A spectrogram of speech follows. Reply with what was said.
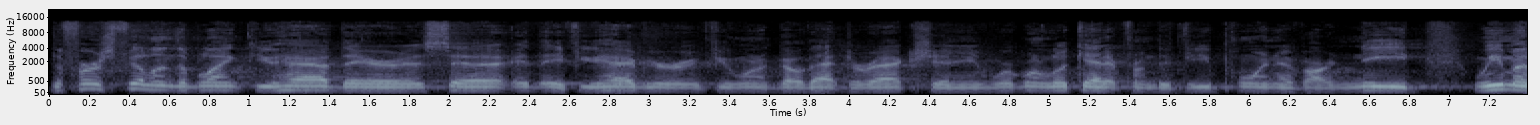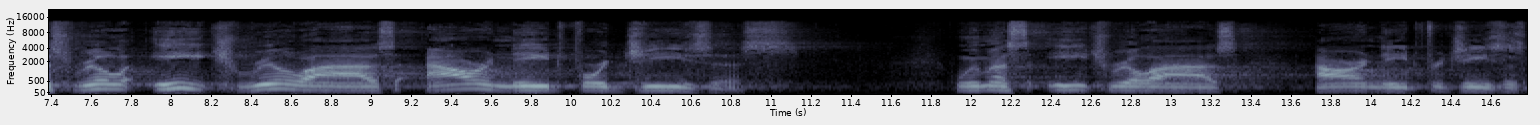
The first fill in the blank you have there is uh, if you have your if you want to go that direction, and we're going to look at it from the viewpoint of our need. We must real, each realize our need for Jesus. We must each realize our need for Jesus.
